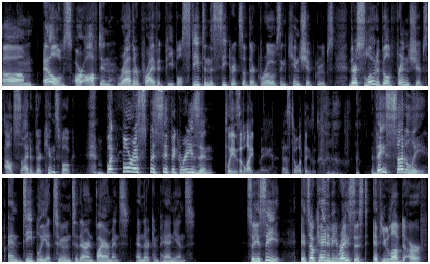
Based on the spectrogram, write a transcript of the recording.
Um, elves are often rather private people, steeped in the secrets of their groves and kinship groups. They're slow to build friendships outside of their kinsfolk, but for a specific reason. Please enlighten me as to what they. They subtly and deeply attune to their environment and their companions. So you see, it's okay to be racist if you love the earth.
